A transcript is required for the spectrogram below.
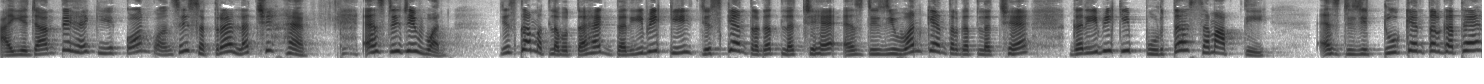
आइए जानते हैं कि ये कौन कौन से सत्रह लक्ष्य हैं। एस डी जी वन जिसका मतलब होता है गरीबी की, जिसके अंतर्गत लक्ष्य है। एस डी जी वन के अंतर्गत लक्ष्य है गरीबी की पूर्णतः समाप्ति। एस डी जी टू के अंतर्गत है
